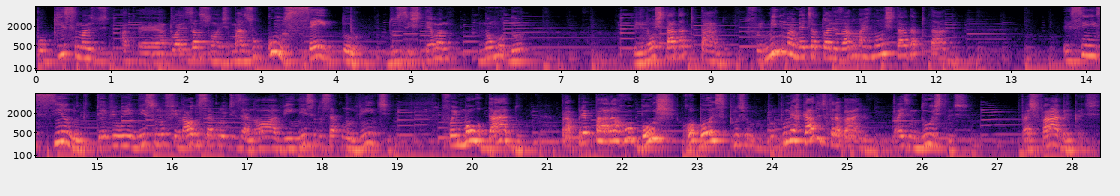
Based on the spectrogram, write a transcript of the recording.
pouquíssimas é, atualizações, mas o conceito do sistema não mudou. Ele não está adaptado. Foi minimamente atualizado, mas não está adaptado. Esse ensino que teve um início no final do século XIX, início do século XX, foi moldado para preparar robôs, robôs para o mercado de trabalho, para as indústrias, para as fábricas,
